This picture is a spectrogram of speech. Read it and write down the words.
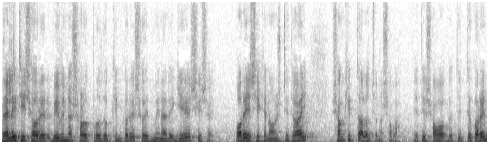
র্যালিটি শহরের বিভিন্ন সড়ক প্রদক্ষিণ করে শহীদ মিনারে গিয়ে শেষ হয়। পরে সেখানে অনুষ্ঠিত হয় সংক্ষিপ্ত আলোচনা সভা। এতে সভাপতিত্ব করেন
